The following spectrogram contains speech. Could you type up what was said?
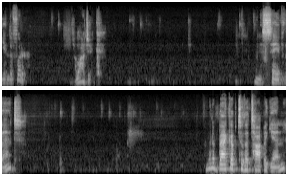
in the footer. A logic. I'm going to save that. I'm going to back up to the top again.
